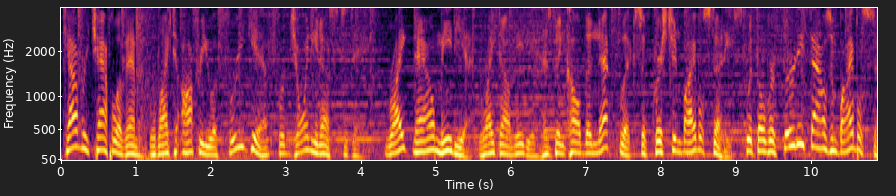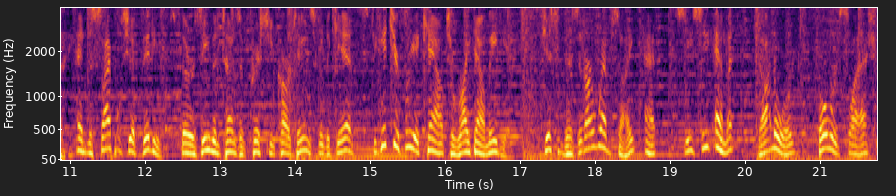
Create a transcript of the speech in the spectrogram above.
Calvary Chapel of Emmett would like to offer you a free gift for joining us today. Right Now Media. Right Now Media has been called the Netflix of Christian Bible studies. With over 30,000 Bible study and discipleship videos, there's even tons of Christian cartoons for the kids. To get your free account to Right Now Media, just visit our website at ccemmett.org forward slash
